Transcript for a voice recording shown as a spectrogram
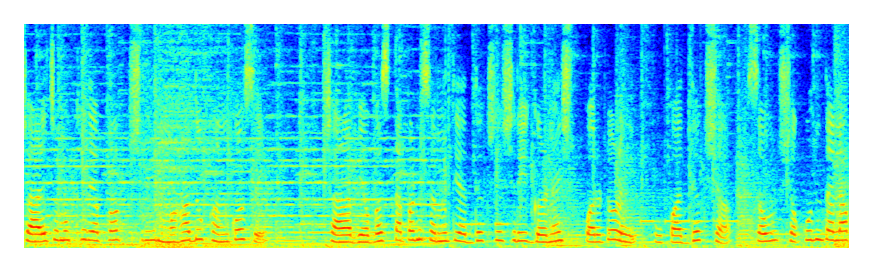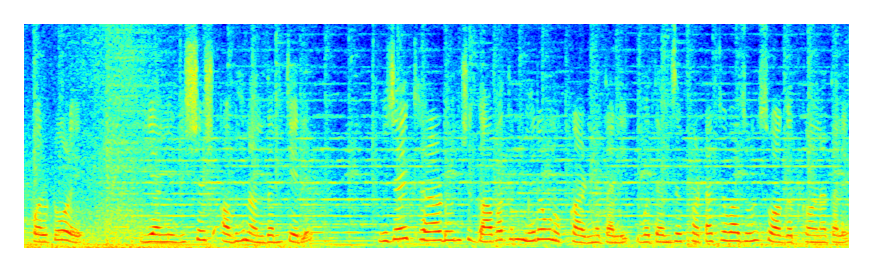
शाळेचे मुख्याध्यापक श्री महादू कणकोसे शाळा व्यवस्थापन समिती अध्यक्ष श्री गणेश परटोळे उपाध्यक्ष सौ शकुंतला परटोळे यांनी विशेष अभिनंदन केले. विजयी खेळाडूंची गावातून मिरवणूक काढण्यात आली व त्यांचे फटाके वाजवून स्वागत करण्यात आले.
